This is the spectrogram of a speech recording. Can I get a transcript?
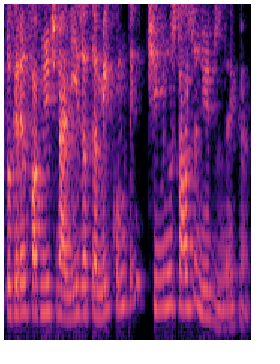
tô querendo falar com gente na Nisa também, como tem time nos Estados Unidos, né, cara?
